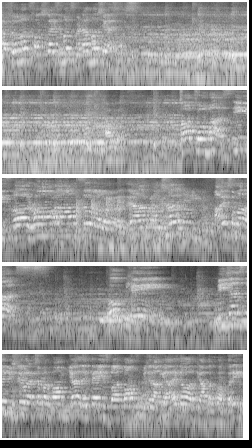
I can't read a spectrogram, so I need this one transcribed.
Tautomers, functional isomers, metamers, chain isomers. Tautomers is the wrong answer. They are functional isomers. Okay. Pigeons से पिछली बार अच्छा परफॉर्म किया देखते हैं इस बार कौन सा पिजन आगे आएगा और क्या परफॉर्म करेंगे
